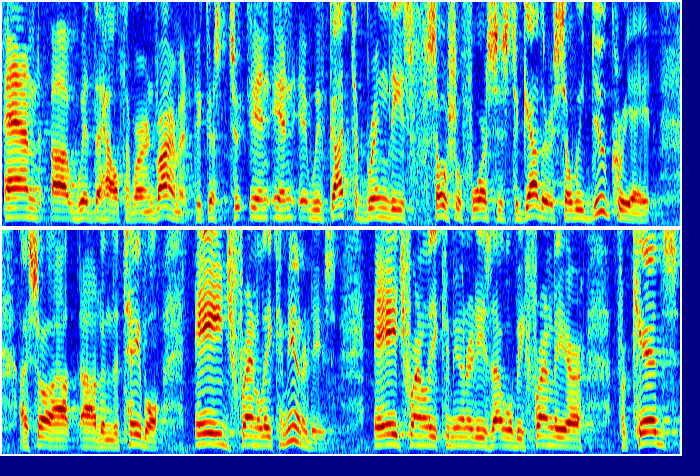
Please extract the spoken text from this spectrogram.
and uh, with the health of our environment. Because to, in, in, we've got to bring these social forces together so we do create, I saw out, out in the table, age-friendly communities. Age-friendly communities that will be friendlier for kids,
